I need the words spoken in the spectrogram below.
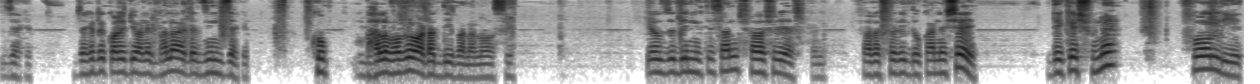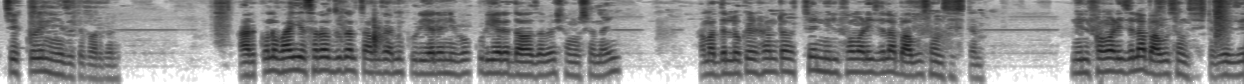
জ্যাকেট, জ্যাকেটের কোয়ালিটি অনেক ভালো এটা জিন্স জ্যাকেট। খুব ভালোভাবে অর্ডার দিয়ে বানানো আছে। কেউ যদি নিতে চান, সরাসরি আসবেন। সরাসরি দোকান এসে দেখে শুনে ফোন দিয়ে চেক করে নিয়ে যেতে পারবেন। আর কোনো ভাই এছাড়াও যুগাল চান যে আমি কুরিয়ারে নিব কুরিয়ারে দেওয়া যাবে, সমস্যা নাই। আমাদের লোকেশনটা হচ্ছে নীলফামারী জেলা বাবু সাউন্ড সিস্টেম নীলফামারী জেলা বাবু সাউন্ড সিস্টেম এই যে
